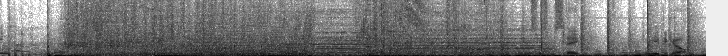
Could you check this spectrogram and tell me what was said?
This was a mistake. We need to go.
